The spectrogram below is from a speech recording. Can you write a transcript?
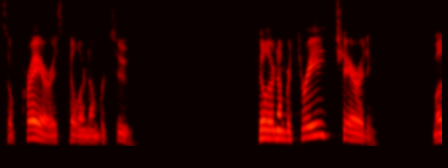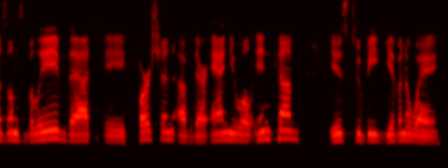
So prayer is pillar number two. Pillar number three charity. Muslims believe that a portion of their annual income is to be given away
